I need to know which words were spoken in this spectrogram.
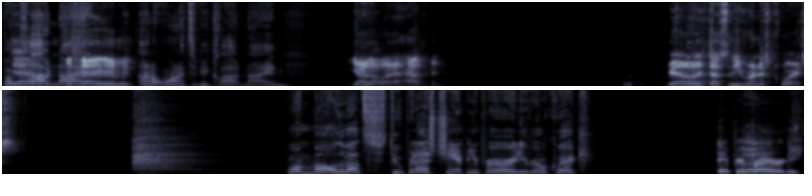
But Yeah, Cloud just gotta Nine, I don't want it to be Cloud Nine. You don't let it happen. Yeah, let Alright. Destiny run its course. You want mauled about stupid ass champion priority real quick? Champion Uh, priority.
